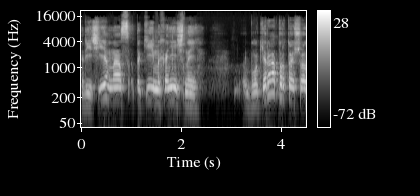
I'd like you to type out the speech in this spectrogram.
річ. Є в нас такий механічний блокіратор, той, що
